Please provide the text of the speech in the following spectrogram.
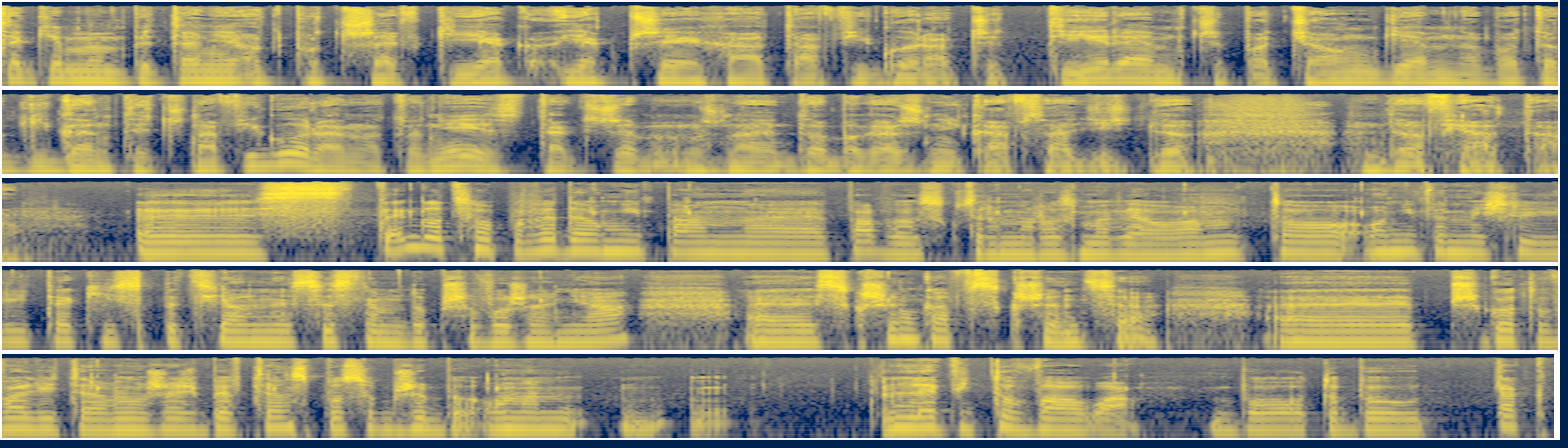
takie mam pytanie od podszewki. Jak, jak przejechała ta figura? Czy tirem, czy pociągiem? No bo to gigantyczna figura. No to nie jest tak, że można do bagażnika wsadzić do, do Fiata. E, z tego, co opowiadał mi pan e, Paweł, z którym rozmawiałam, to oni wymyślili taki specjalny system do przewożenia, e, skrzynka w skrzynce. Przygotowali tę rzeźbę w ten sposób, żeby ona lewitowała, bo to był tak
